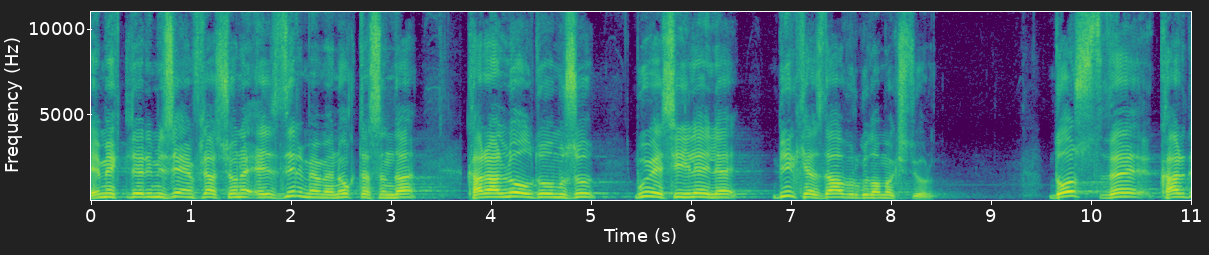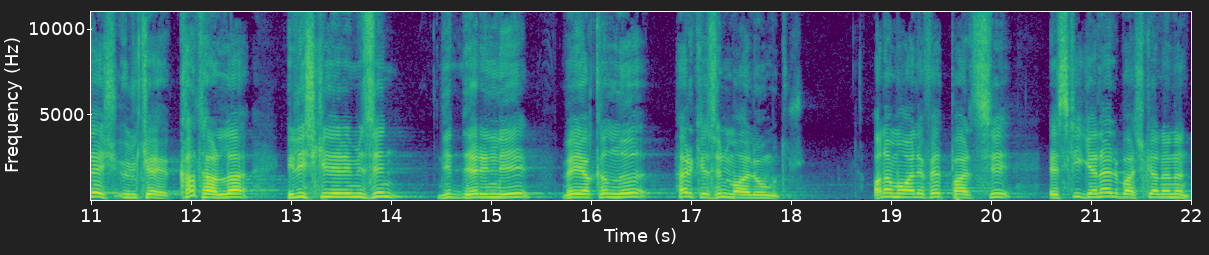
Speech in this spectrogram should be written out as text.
Emeklilerimizi enflasyona ezdirmeme noktasında kararlı olduğumuzu bu vesileyle bir kez daha vurgulamak istiyorum. Dost ve kardeş ülke Katar'la ilişkilerimizin derinliği ve yakınlığı herkesin malumudur. Ana Muhalefet Partisi eski genel başkanının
